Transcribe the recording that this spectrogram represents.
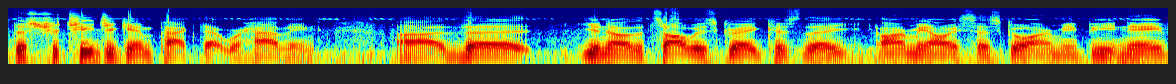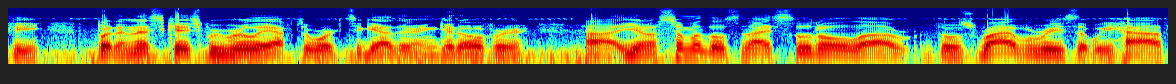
the strategic impact that we're having. Uh, the, you know, it's always great because the Army always says, go Army, beat Navy, but in this case we really have to work together and get over, uh, you know, some of those nice little, uh, those rivalries that we have.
